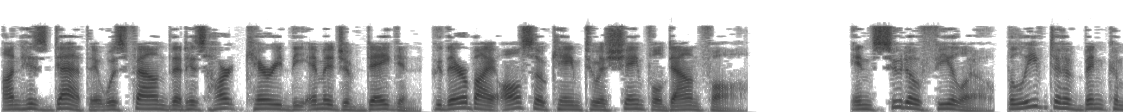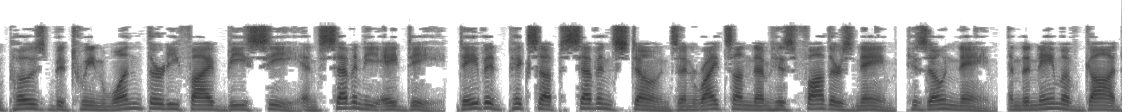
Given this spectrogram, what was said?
On his death it was found that his heart carried the image of Dagon, who thereby also came to a shameful downfall. In Pseudo-Philo, believed to have been composed between 135 BC and 70 AD, David picks up seven stones and writes on them his father's name, his own name, and the name of God,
